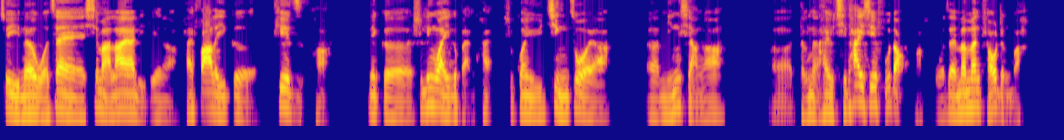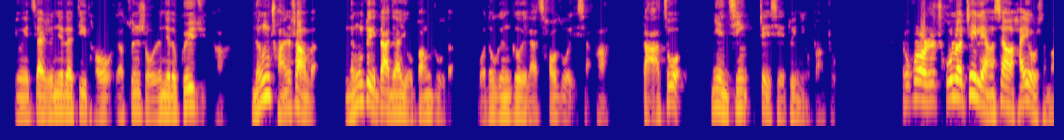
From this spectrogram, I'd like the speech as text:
所以呢，我在喜马拉雅里边啊，还发了一个帖子哈，那个是另外一个板块，是关于静坐呀、呃冥想啊、呃等等，还有其他一些辅导啊，我再慢慢调整吧。因为在人家的地头要遵守人家的规矩啊，能传上的，能对大家有帮助的，我都跟各位来操作一下啊。打坐、念经这些对你有帮助。那胡老师除了这两项还有什么？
